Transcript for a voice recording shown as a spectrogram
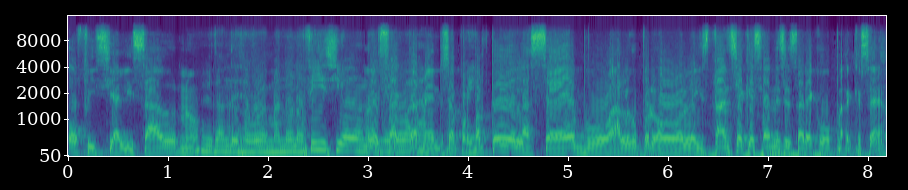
oficializado, ¿no? donde se fue, mandó un oficio, donde a- Exactamente, o sea, por parte de la SEB o algo, por- o la instancia que sea necesaria como para que sea,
